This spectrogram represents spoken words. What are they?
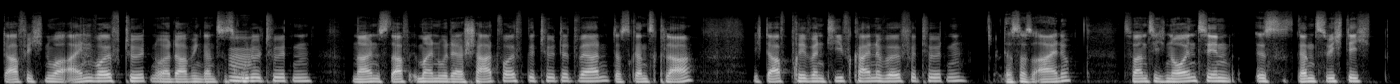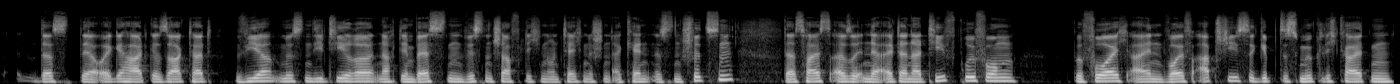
darf ich nur einen Wolf töten oder darf ich ein ganzes mhm. Rudel töten? Nein, es darf immer nur der Schadwolf getötet werden, das ist ganz klar. Ich darf präventiv keine Wölfe töten, das ist das eine. 2019 ist ganz wichtig, dass der EuGH halt gesagt hat, wir müssen die Tiere nach den besten wissenschaftlichen und technischen Erkenntnissen schützen. Das heißt also in der Alternativprüfung, bevor ich einen Wolf abschieße, gibt es Möglichkeiten,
